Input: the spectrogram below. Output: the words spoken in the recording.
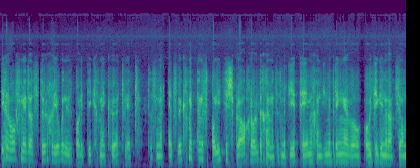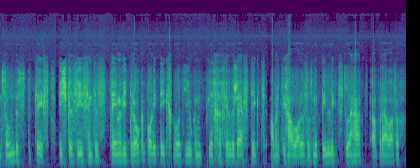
Ich erhoffe mir, dass die Zürcher Jugend in der Politik mehr gehört wird. Dass wir jetzt wirklich mit einem politisches Sprachrohr bekommen, dass wir die Themen reinbringen können, die unsere Generation besonders betrifft. Beispielsweise sind das Themen wie Drogenpolitik, die die Jugendlichen viel beschäftigt, aber natürlich auch alles, was mit Bildung zu tun hat, aber auch einfach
